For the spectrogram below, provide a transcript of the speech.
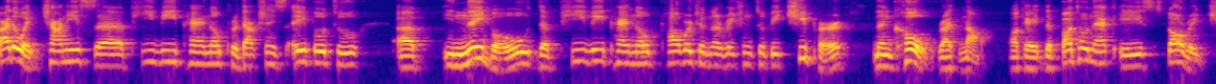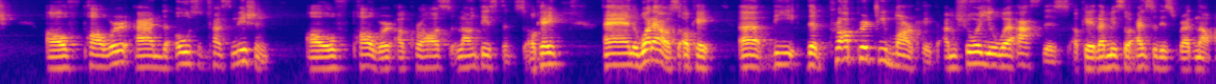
By the way, Chinese uh, PV panel production is able to uh, enable the PV panel power generation to be cheaper than coal right now. Okay. The bottleneck is storage of power and also transmission of power across long distance. Okay. And what else? Okay. Uh, the, the property market, I'm sure you will ask this. Okay, let me so answer this right now.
